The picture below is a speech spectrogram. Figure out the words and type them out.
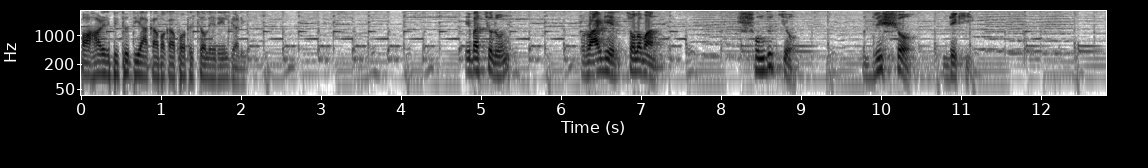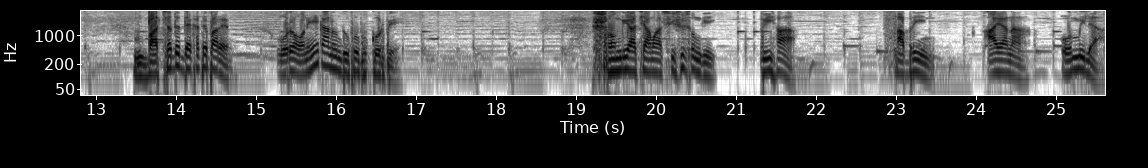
পাহাড়ের ভিতর দিয়ে আঁকা বাঁকা পথে চলে রেলগাড়ি। এবার চলুন রাইডের চলমান সৌন্দর্য দৃশ্য দেখি। বাচ্চাদের দেখাতে পারেন। ওরা অনেক আনন্দ উপভোগ করবে। সঙ্গে আছে আমার শিশু সঙ্গী প্রিহা সাবরিন, আয়ানা ও মিলা।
